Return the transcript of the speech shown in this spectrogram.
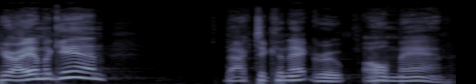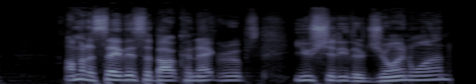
Here I am again, back to Connect Group. Oh, man. I'm going to say this about connect groups you should either join one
